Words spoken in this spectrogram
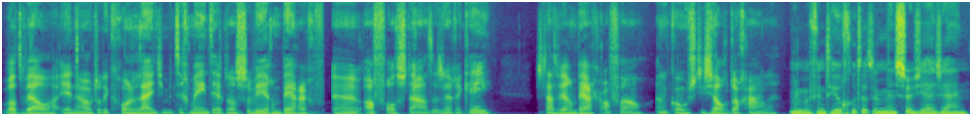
wat wel inhoudt dat ik gewoon een lijntje met de gemeente heb. En als er weer een berg eh, afval staat, dan zeg ik... hé, hey, er staat weer een berg afval. En dan komen ze diezelfde dag halen. Ik vind het heel goed dat er mensen zoals jij zijn.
